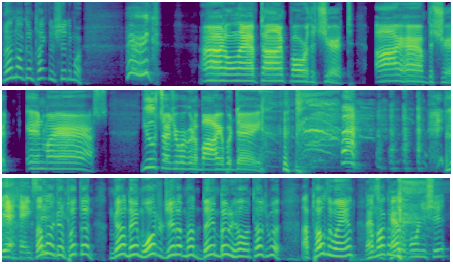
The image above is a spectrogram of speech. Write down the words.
and I'm not going to take this shit anymore. Hank, I don't have time for the shit. I have the shit in my ass. You said you were gonna buy him a bidet. Yeah, Hank I'm not to put that goddamn water jet up my damn booty hole. I told you what. I totally ran. That's I'm not some to. California shit.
